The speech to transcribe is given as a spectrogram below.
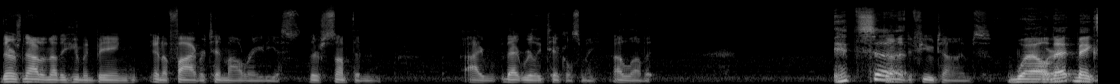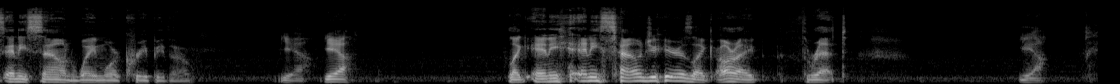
there's not another human being in a five or ten mile radius. There's something I that really tickles me. I love it. It's Done uh, it a few times. well that makes any sound way more creepy though. Yeah, yeah, Like any any sound you hear is like all right threat, yeah.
